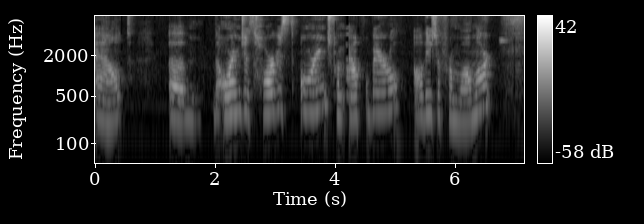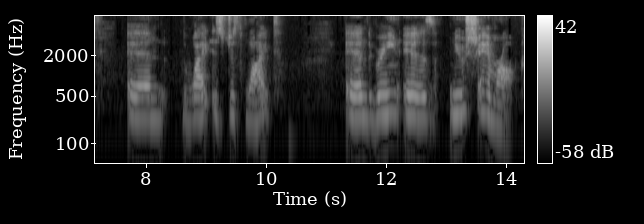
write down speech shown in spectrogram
out. Um, the orange is Harvest Orange from Apple Barrel. All these are from Walmart. And the white is just white. And the green is New Shamrock.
